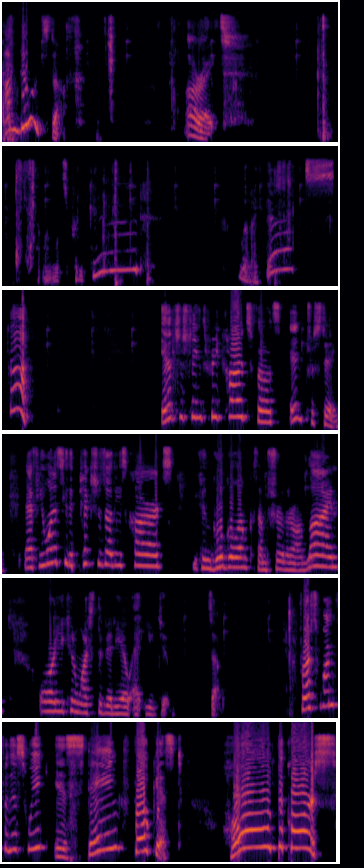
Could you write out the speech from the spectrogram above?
I'm doing stuff. All right. That looks pretty good. We like that. Ah! Interesting three cards, folks. Interesting. Now, if you want to see the pictures of these cards, you can Google them because I'm sure they're online, or you can watch the video at YouTube. So, first one for this week is staying focused. Hold the course.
